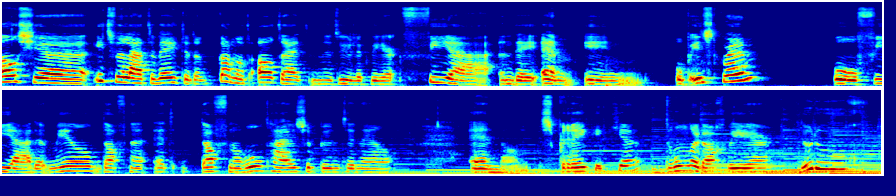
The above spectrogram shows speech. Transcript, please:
Als je iets wil laten weten, dan kan dat altijd natuurlijk weer via een DM in, op Instagram of via de mail daphne.daphneholthuizen.nl en dan spreek ik je donderdag weer. Doei!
